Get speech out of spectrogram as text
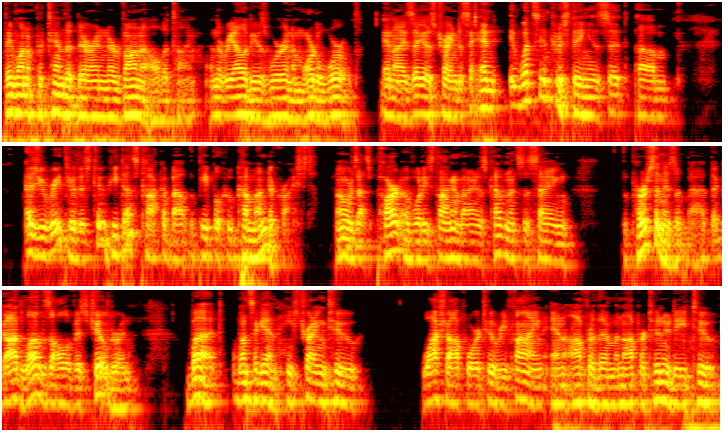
they want to pretend that they're in nirvana all the time. And the reality is we're in a mortal world. And Isaiah is trying to say, and it, what's interesting is that um, as you read through this too, he does talk about the people who come unto Christ. In other words, that's part of what he's talking about in his covenants is saying, the person isn't bad, that God loves all of his children. But once again, he's trying to wash off or to refine and offer them an opportunity to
